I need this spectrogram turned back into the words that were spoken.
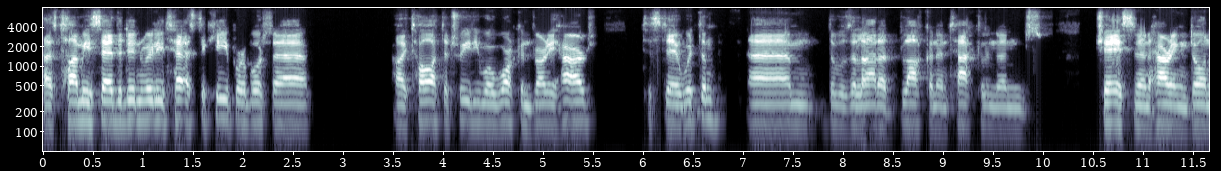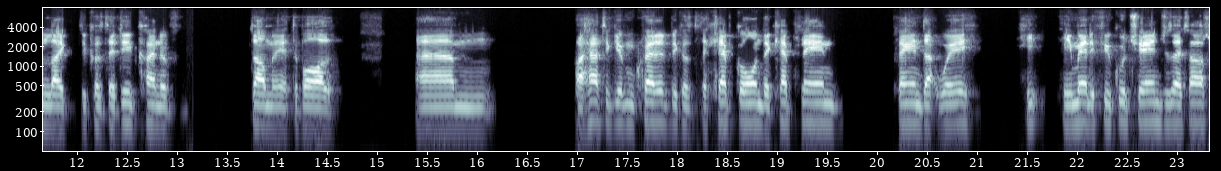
As Tommy said, they didn't really test the keeper, but uh, I thought the Treaty were working very hard to stay with them. Um, there was a lot of blocking and tackling and chasing and harrying done, like because they did kind of dominate the ball. Um, I had to give him credit because they kept going, they kept playing playing that way. He he made a few good changes, I thought.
